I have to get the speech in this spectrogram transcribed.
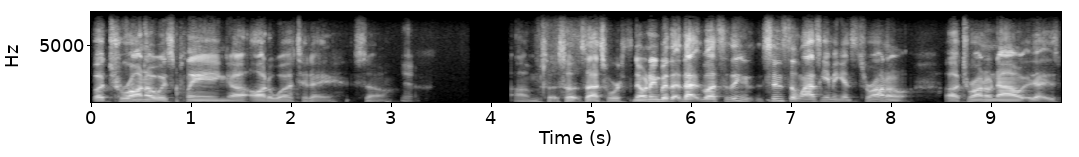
but Toronto is playing uh, Ottawa today, so yeah. Um, so, so, so that's worth noting. But that, that that's the thing. Since the last game against Toronto, uh, Toronto now is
